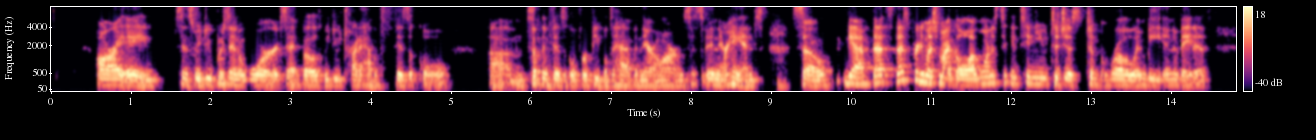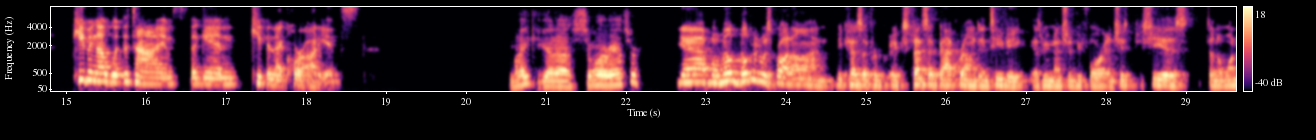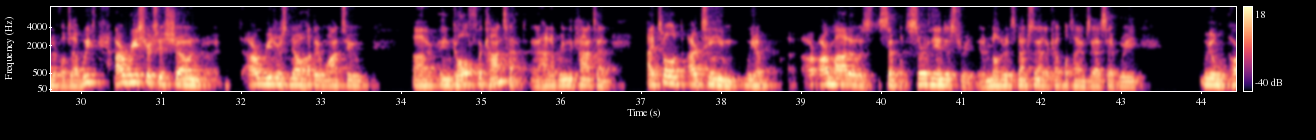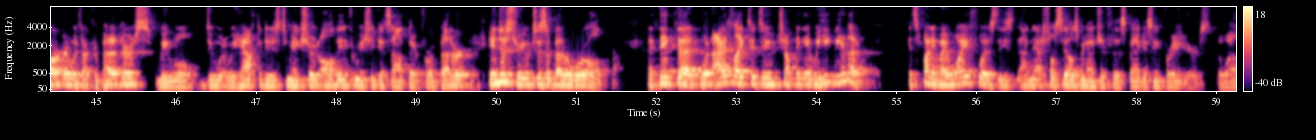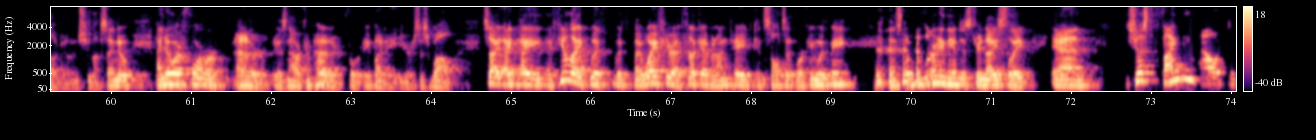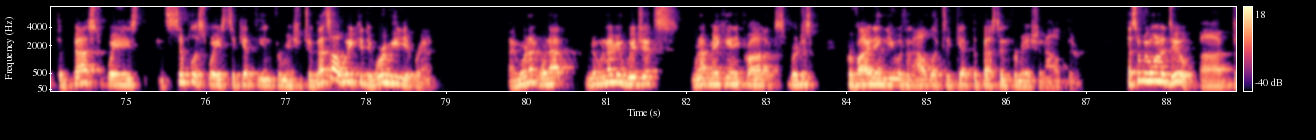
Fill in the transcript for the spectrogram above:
RIA, since we do present awards at both, we do try to have a physical um, something physical for people to have in their arms, in their hands. So yeah, that's that's pretty much my goal. I want us to continue to just to grow and be innovative, keeping up with the times. Again, keeping that core audience. Mike, you got a similar answer? Yeah, but Mildred was brought on because of her extensive background in TV, as we mentioned before, and she's she has done a wonderful job. We've our research has shown our readers know how they want to uh, engulf the content and how to bring the content. I told our team we have our, our motto is simple: serve the industry. And Mildred's mentioned that a couple times. I said, we we will partner with our competitors. We will do what we have to do just to make sure all the information gets out there for a better industry, which is a better world. I think that what I'd like to do, jumping in, we we had a. It's funny. My wife was the uh, national sales manager for this magazine for eight years, a while ago, and she left. So I know I know our former editor is now a competitor for about eight years as well. So I I, I feel like with with my wife here, I feel like I have an unpaid consultant working with me, and so we're learning the industry nicely and just finding out the best ways and simplest ways to get the information to. them. That's all we could do. We're a media brand, and we're not we're not we're not making widgets. We're not making any products. We're just providing you with an outlet to get the best information out there. That's what we want to do. Uh,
